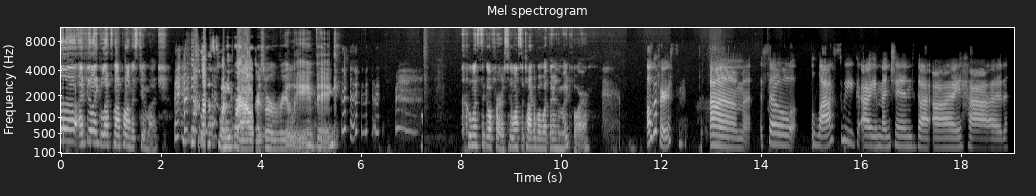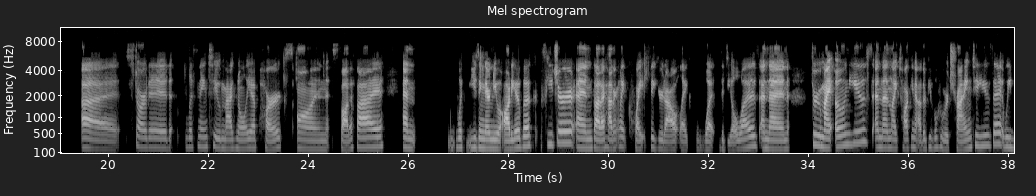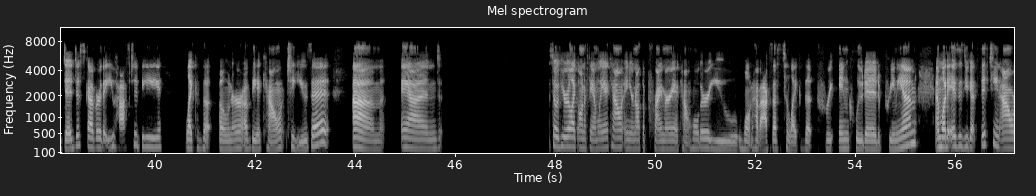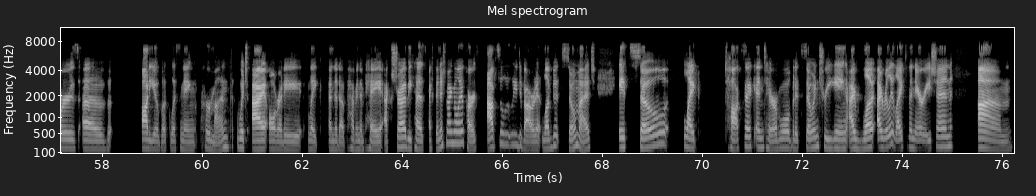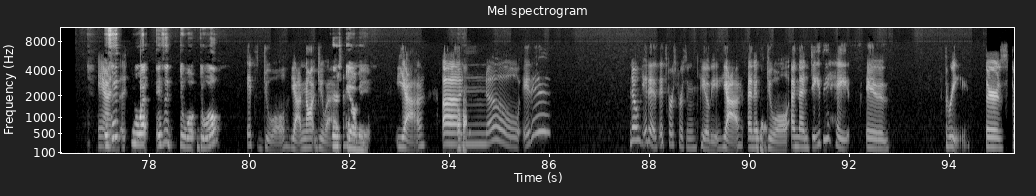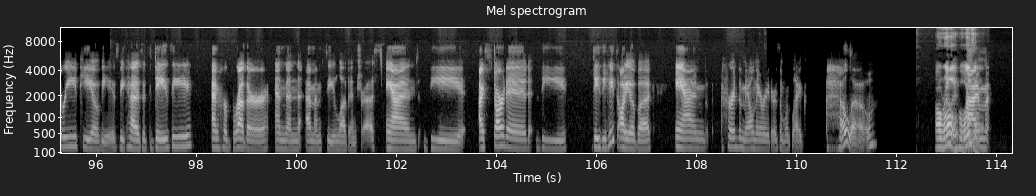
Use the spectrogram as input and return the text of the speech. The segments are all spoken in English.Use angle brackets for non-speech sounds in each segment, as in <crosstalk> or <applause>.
uh, I feel like let's not promise too much. <laughs> the last 24 hours were really big. Who wants to go first? Who wants to talk about what they're in the mood for? I'll go first. Um, so last week I mentioned that I had uh, started listening to Magnolia Parks on Spotify and with using their new audiobook feature and that I hadn't like quite figured out like what the deal was and then through my own use and then like talking to other people who were trying to use it we did discover that you have to be like the owner of the account to use it um and so if you're like on a family account and you're not the primary account holder you won't have access to like the pre included premium. And what it is is you get 15 hours of audiobook listening per month which i already like ended up having to pay extra because i finished magnolia park absolutely devoured it loved it so much. It's so like toxic and terrible but it's so intriguing. I love i really liked the narration um and is it what? Is it dual? Dual? it's dual yeah not duet There's POV. yeah uh Okay. no it is no it is it's first person pov yeah and it's Okay. dual and then Daisy Haites is three there's three povs because it's daisy and her brother and then the mmc love interest and the i started the Daisy Haites audiobook and heard the male narrators and was like hello Oh, really? Who is I'm it?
